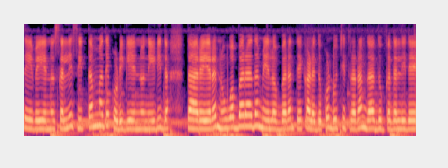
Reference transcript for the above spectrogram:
ಸೇವೆಯನ್ನು ಸಲ್ಲಿಸಿ ತಮ್ಮದೇ ಕೊಡುಗೆಯನ್ನು ನೀಡಿದ ತಾರೆಯರನ್ನು ಒಬ್ಬರಾದ ಮೇಲೊಬ್ಬರಂತೆ ಕಳೆದುಕೊಂಡು ಚಿತ್ರರಂಗ ದುಃಖದಲ್ಲಿದೆ.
